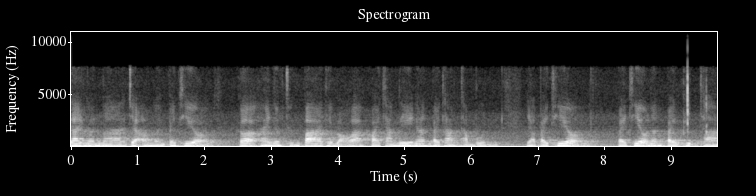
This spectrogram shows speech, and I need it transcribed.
ได้เงินมาจะเอาเงินไปเที่ยว ก็ให้นึกถึงป้ายที่บอกว่าไปทางนี้นะไปทางทำบุญ อย่าไปเที่ยว ไปเที่ยวนั้นไปผิดทาง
